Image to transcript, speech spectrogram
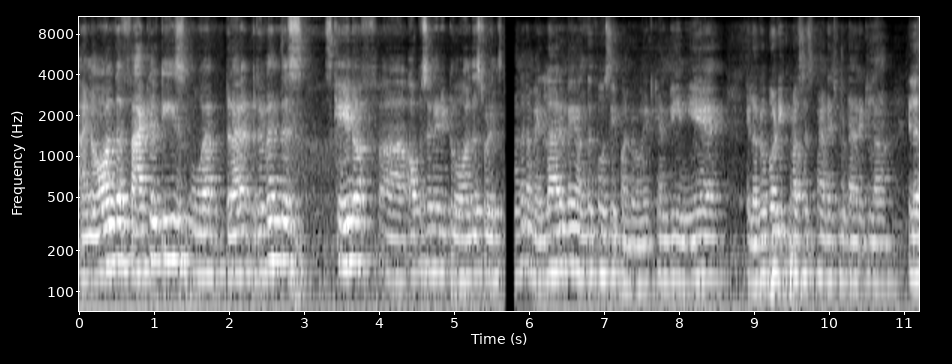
and all the faculties who have dri- driven this scale of uh, opportunity to all the students. வந்து நம்ம எல்லாருமே வந்து கோர்ஸை பண்ணுறோம் it can be in AI இல்லை ரோபோட்டிக் ப்ராசஸ் மேனேஜ்மெண்ட்டாக இருக்கலாம் இல்லை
